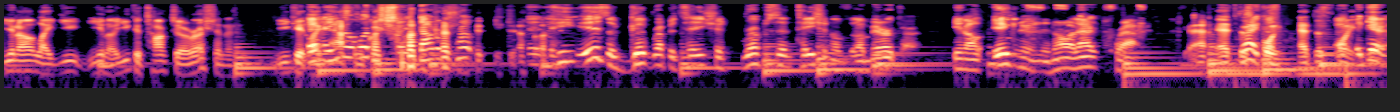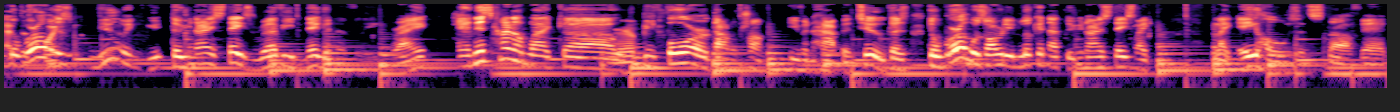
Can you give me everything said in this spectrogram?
you know, like you, you know, you could talk to a Russian and you get like And- and you know questions And Donald. Trump- you know? he is a good reputation representation of America. You know, ignorant and all that crap. at, at this Right, point, at this point, again, yeah, the world point. is viewing the United States very negatively, right? And it's kind of like uh, Yeah. before Donald Trump even happened too, because the world was already looking at the United States like like a holes and stuff, and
